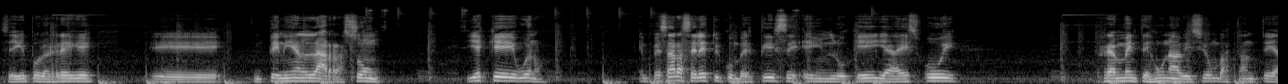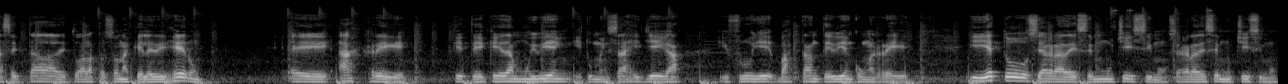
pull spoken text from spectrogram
seguir por el reggae eh, tenían la razón. Y es que, bueno, empezar a hacer esto y convertirse en lo que ella es hoy realmente es una visión bastante aceptada de todas las personas que le dijeron, eh, haz reggae, que te queda muy bien y tu mensaje llega y fluye bastante bien con el reggae. Y esto se agradece muchísimo, se agradece muchísimo.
